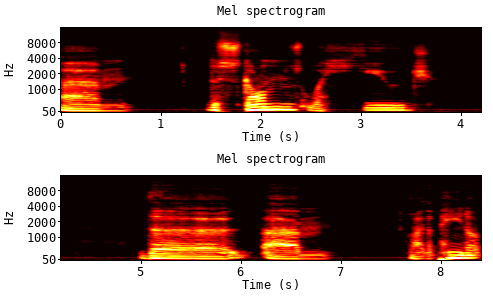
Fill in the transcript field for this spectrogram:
Um, the scones were huge. The um, like the peanut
